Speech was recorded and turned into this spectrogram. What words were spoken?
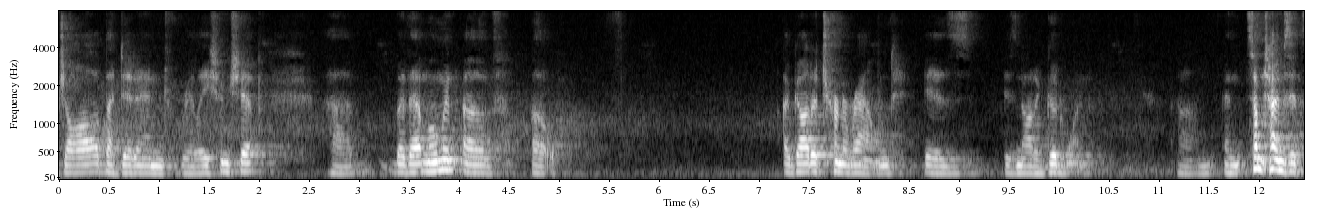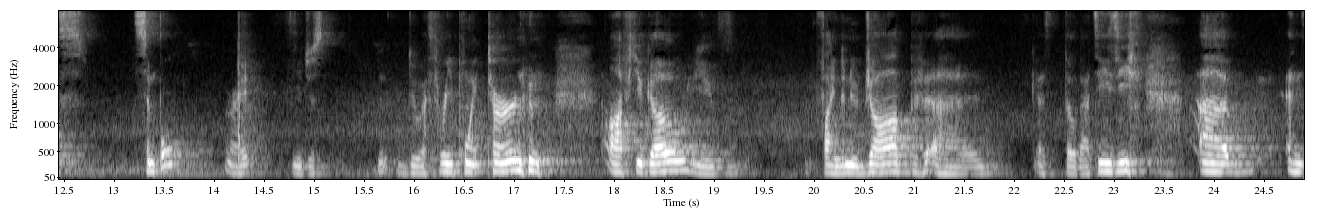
job, a dead end relationship. Uh, but that moment of, oh, I've got to turn around is, is not a good one. Um, and sometimes it's simple, right? You just do a three point turn off you go. You find a new job, uh, as though that's easy. Uh, and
